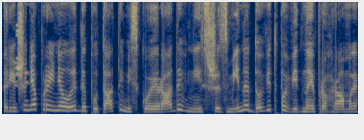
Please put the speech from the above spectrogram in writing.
Рішення прийняли депутати міської ради, внісши зміни до відповідної програми.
